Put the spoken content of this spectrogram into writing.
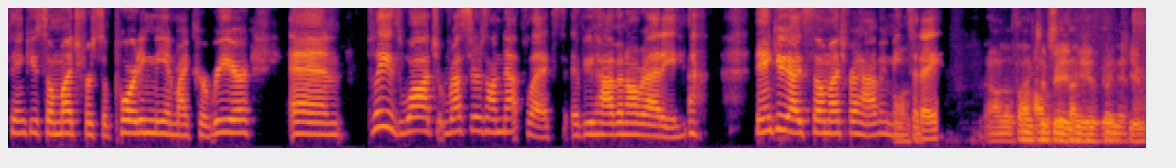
Thank you so much for supporting me in my career. And please watch Wrestlers on Netflix if you haven't already. Thank you guys so much for having me Awesome. today. Oh, no, th- Thanks for honestly, being thank here. you Thank you.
